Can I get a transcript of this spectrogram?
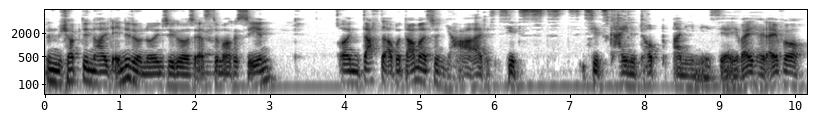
Und ich habe den halt Ende der 90er das erste Mal gesehen. Und dachte aber damals schon, ja, das ist jetzt, das ist jetzt keine Top-Anime-Serie, weil ich halt einfach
